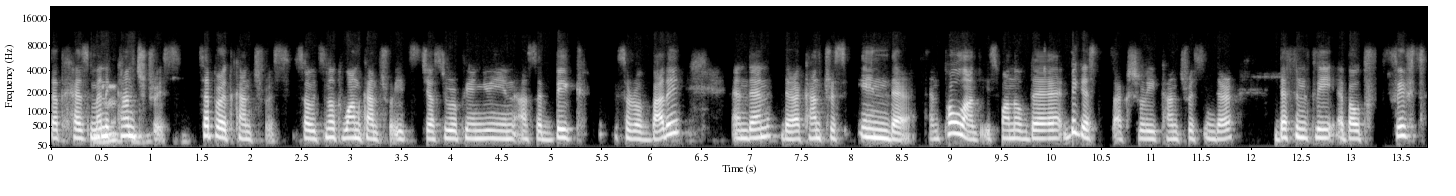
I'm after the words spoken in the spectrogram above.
that has many Mhm. countries, separate countries. So it's not one country, it's just European Union as a big sort of body. And then there are countries in there. And Poland is one of the biggest actually countries in there, definitely about fifth,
